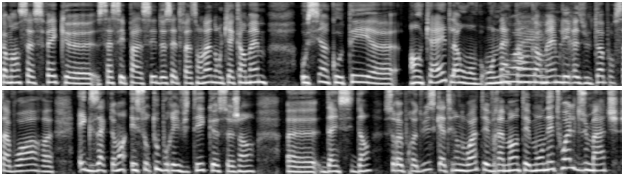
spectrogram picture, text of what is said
Comment ça se fait que ça s'est passé de cette façon-là? Donc, il y a quand même aussi un côté euh, enquête, là, où on, attend quand même les résultats pour savoir euh, exactement et surtout pour éviter que ce genre d'incident se reproduise. Catherine Roy, t'es vraiment, t'es mon étoile du match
